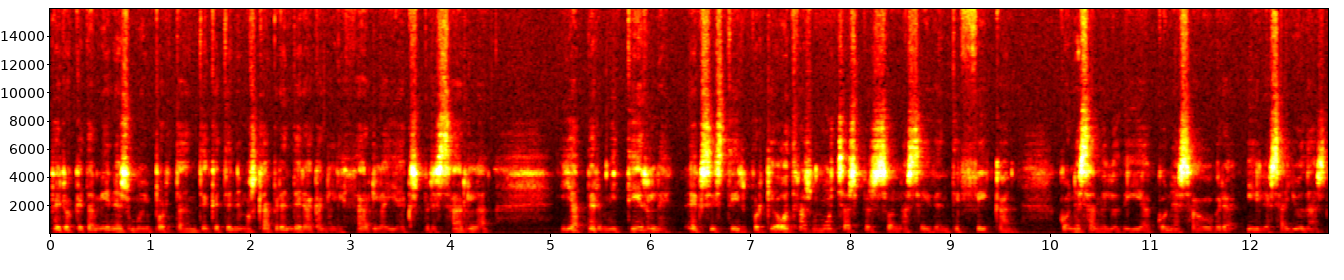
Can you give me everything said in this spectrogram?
pero que también es muy importante que tenemos que aprender a canalizarla y a expresarla y a permitirle existir, porque otras muchas personas se identifican con esa melodía, con esa obra y les ayudas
